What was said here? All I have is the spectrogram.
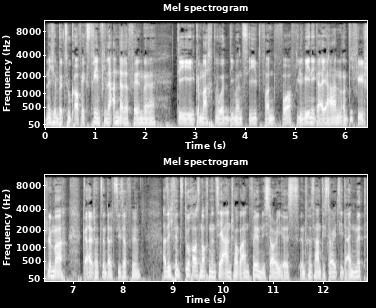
nicht in Bezug auf extrem viele andere Filme, die gemacht wurden, die man sieht von vor viel weniger Jahren und die viel schlimmer gealtert sind als dieser Film. Also ich finde es durchaus noch einen sehr anschaubaren Film. Die Story ist interessant, die Story zieht einen mit.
